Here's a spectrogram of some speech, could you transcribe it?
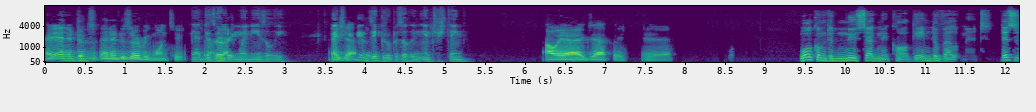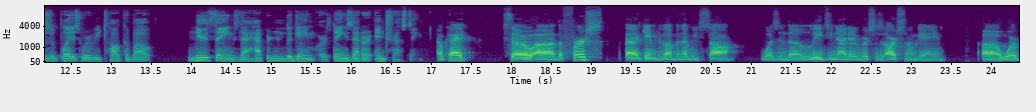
and, and, a, des- and a deserving one too. Yeah, So, deserving win easily. That Exactly. Champions League group is looking interesting. Oh yeah, exactly. Yeah. welcome to the new segment called Game Development. This is a place where we talk about new things that happen in the game or things that are interesting. Okay. So uh, the first uh, game development that we saw was in the Leeds United versus Arsenal game, uh, where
